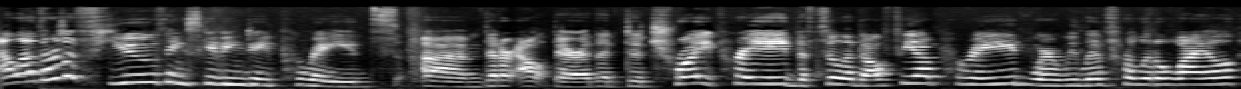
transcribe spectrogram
Ella, there's a few Thanksgiving Day parades um, that are out there. The Detroit parade, the Philadelphia parade, where we lived for a little while.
